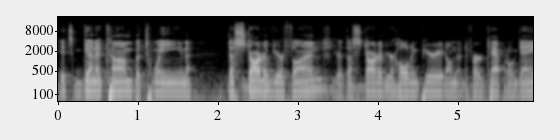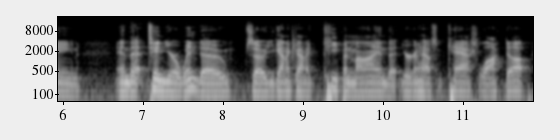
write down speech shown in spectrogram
it's going to come between the start of your fund, your, the start of your holding period on the deferred capital gain, and that 10 year window. So, you got to kind of keep in mind that you're going to have some cash locked up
